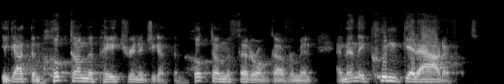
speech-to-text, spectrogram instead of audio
He got them hooked on the patronage, he got them hooked on the federal government, and then they couldn't get out of it.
